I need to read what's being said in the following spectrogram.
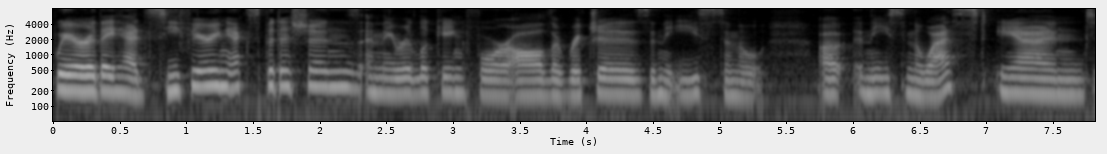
where they had seafaring expeditions and they were looking for all the riches in the east and the uh, in the east and the west. And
